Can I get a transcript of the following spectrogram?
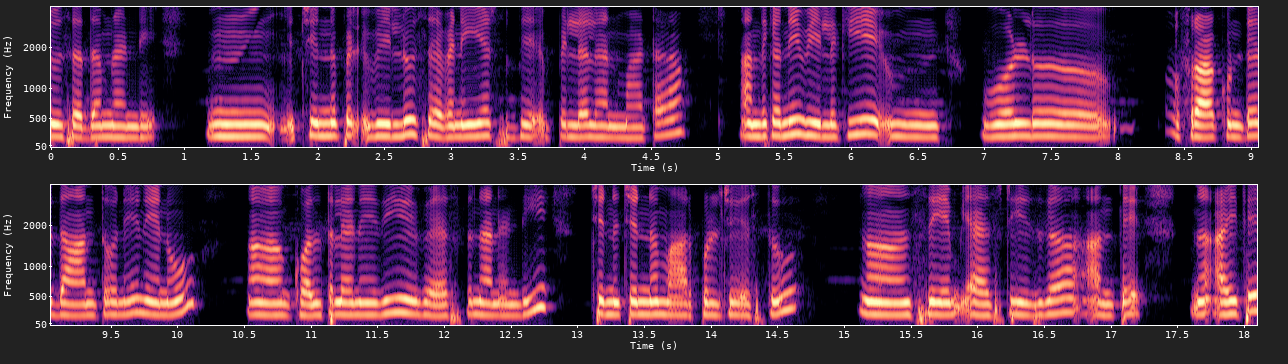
చూసేద్దాంనండి. రండి చిన్న పిల్ల వీళ్ళు సెవెన్ ఇయర్స్ పిల్లలు అనమాట అందుకని వీళ్ళకి ఓల్డ్ ఫ్రాక్ ఉంటే దాంతోనే నేను కొలతలు అనేది వేస్తున్నానండి. చిన్న చిన్న మార్పులు చేస్తూ సేమ్ యాజ్ టీజ్గా అంతే. అయితే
